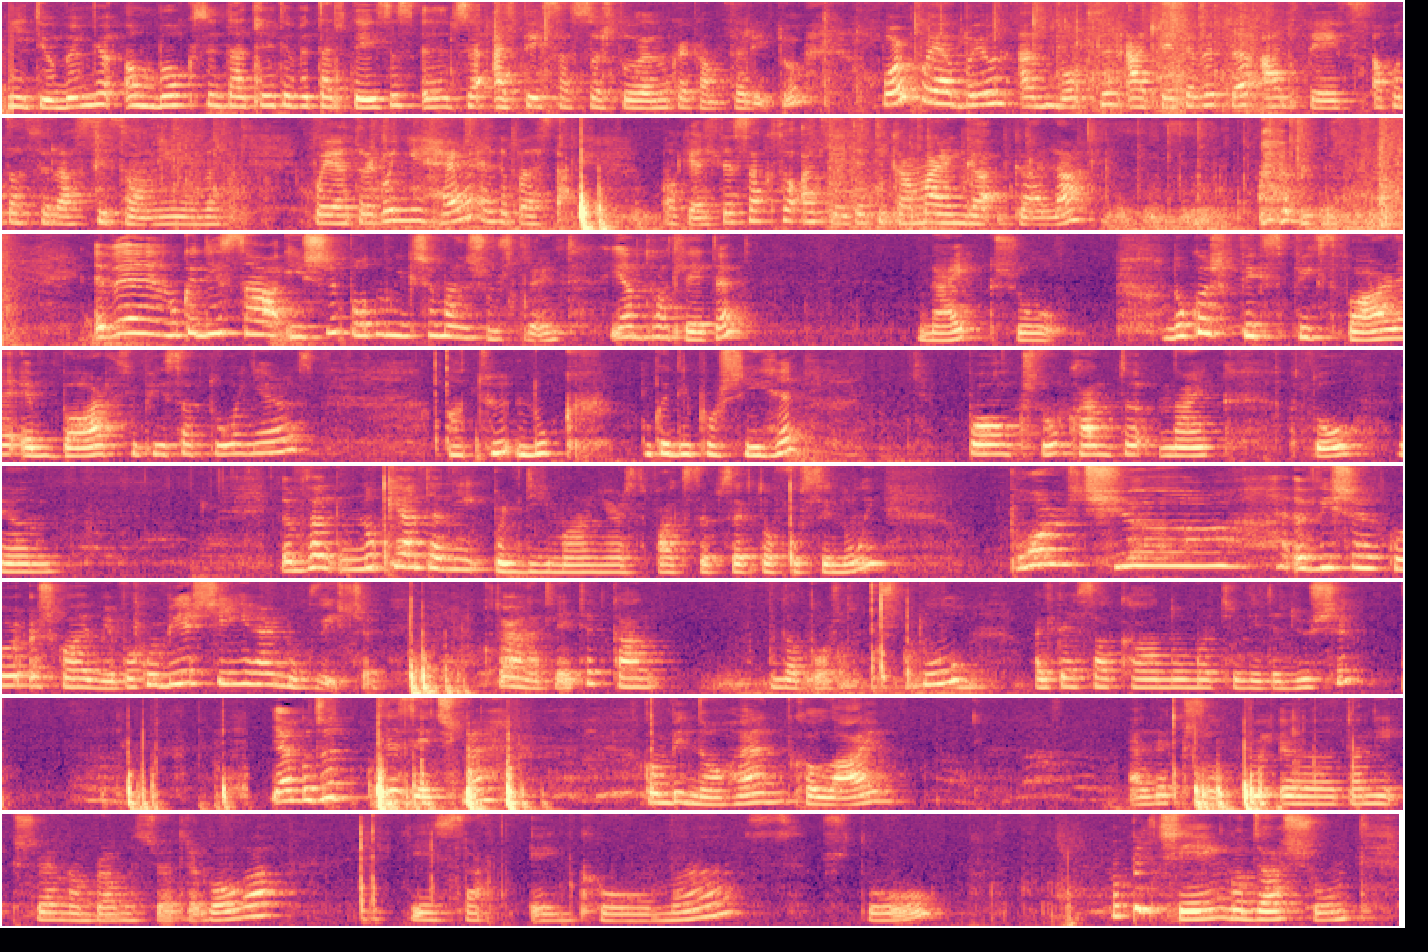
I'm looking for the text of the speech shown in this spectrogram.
Tani, t'ju bëjmë një unboxing të atleteve të Altesës, edhe pse Altesa s'është këtu dhe nuk e kam thërritur, por po ia bëj një unboxing atleteve të Altesës, apo ta thërras, si thoni juve. Po jua tregoj një herë edhe pastaj. Okej, okay, Altesa këto atletet i ka marrë nga Gala. edhe nuk e di sa ishin, po nuk i kishte marrë shumë shtrenjtë. Janë këto atletet. Nike, kshu. Nuk është fiks, fiks fare e bardhë kjo pjesa këtu njerëz. Aty nuk, nuk e di po shihet. Po kështu kanë këtë Nike këtu, janë Domethënë, nuk janë tani për dimër njerëz në fakt sepse këto fusin ujë, por që vishen kur është koha e mirë, por kur bie shi njëherë nuk vishen. Këto janë atletet, kanë nga poshtë kështu, Altesa ka numër 32-shin, Janë goxha të lezetshme, kombinohen kollaj, edhe kështu, po, tani kështu janë nga mbrapa s'jua tregova, pjesa e gomës, kështu, më pëlqejnë goxha shumë,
